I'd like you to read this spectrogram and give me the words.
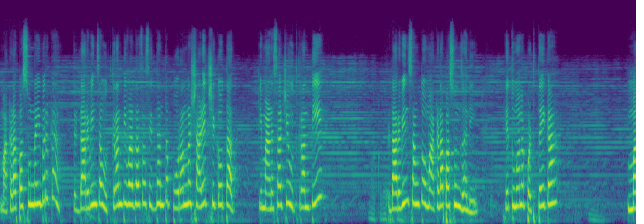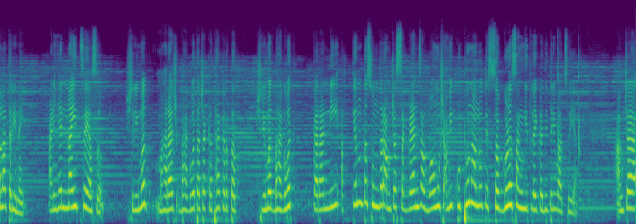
माकडापासून नाही बरं का. तर डार्विनचा उत्क्रांतीवादाचा सिद्धांत पोरांना शाळेत शिकवतात की माणसाची उत्क्रांती डार्विन सांगतो माकडापासून झाली. हे तुम्हाला पटतंय का? मला तरी नाही. आणि हे नाहीच आहे असं. श्रीमद महाराज भागवताच्या कथा करतात. श्रीमद भागवतकारांनी अत्यंत सुंदर आमच्या सगळ्यांचा वंश आम्ही कुठून आलो ते सगळं सांगितलंय कधीतरी वाचूया. आमच्या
